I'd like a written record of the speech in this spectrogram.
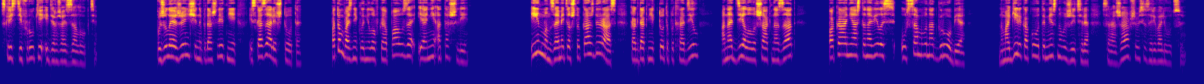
скрестив руки и держась за локти. Пожилые женщины подошли к ней и сказали что-то. Потом возникла неловкая пауза, и они отошли. Инман заметил, что каждый раз, когда к ней кто-то подходил, она делала шаг назад, пока не остановилась у самого надгробия, на могиле какого-то местного жителя, сражавшегося за революцию.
